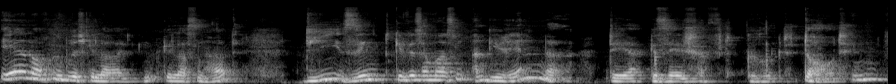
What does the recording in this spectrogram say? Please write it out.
er noch übrig gelassen hat, die sind gewissermaßen an die Ränder der Gesellschaft gerückt. Dorthin,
